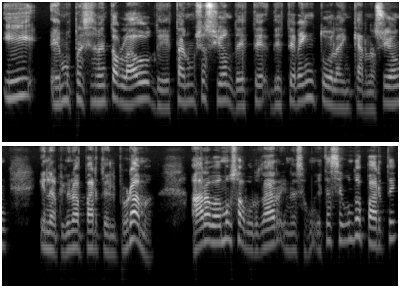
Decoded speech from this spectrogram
Y hemos precisamente hablado de esta anunciación, de este, de este evento de la encarnación en la primera parte del programa. Ahora vamos a abordar en esta segunda parte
